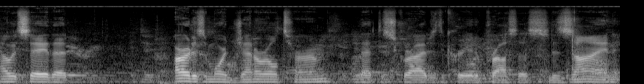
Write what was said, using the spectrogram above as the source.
I would say that art is a more general term that describes the creative process. Design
